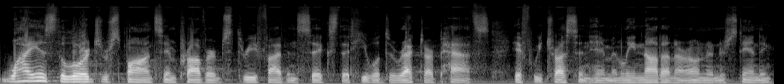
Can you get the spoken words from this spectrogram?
why is the Lord's response in Proverbs 3, 5, and 6 that He will direct our paths if we trust in Him and lean not on our own understanding?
